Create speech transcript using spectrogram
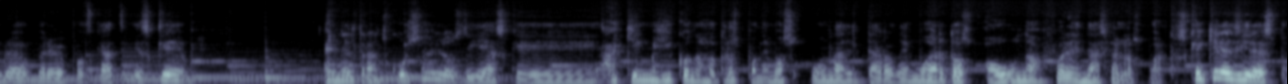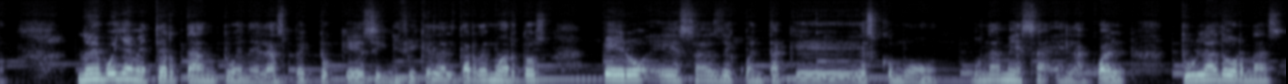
breve podcast es que en el transcurso de los días que aquí en México nosotros ponemos un altar de muertos o una ofrenda hacia los muertos. ¿Qué quiere decir esto? No me voy a meter tanto en el aspecto que significa el altar de muertos, pero esa es de cuenta que es como una mesa en la cual tú la adornas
